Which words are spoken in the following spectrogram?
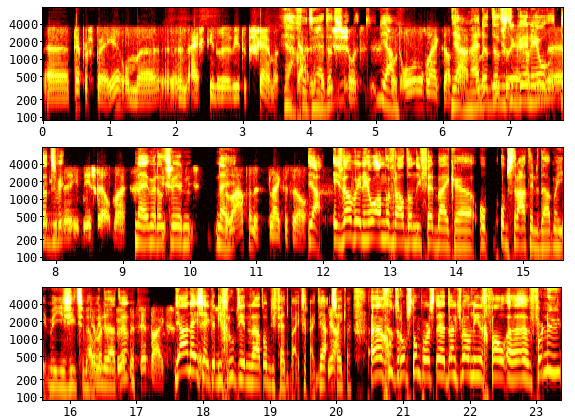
uh, pepperspray hè, om uh, hun eigen kinderen weer te beschermen. Ja, goed. dus ja, dat, dat is een soort, ja. soort oorlog lijkt dat. Ja, nee, dat, dat is natuurlijk weer een heel... In, dat is weer... in, in Israël, maar... Nee, maar dat is weer... Nee. Bewapenen, lijkt het wel. Ja, is wel weer een heel ander verhaal dan die fatbike uh, op, op straat inderdaad. Maar je, maar je ziet ze wel ja, inderdaad. Het met fatbikes. Ja, nee, zeker. Die groep die inderdaad op die fatbikes rijdt. Ja, ja. zeker. Uh, goed, Rob Stomporst, uh, dankjewel in ieder geval voor nu.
